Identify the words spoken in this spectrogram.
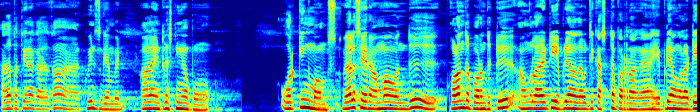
அதை பற்றின கதை தான் குயின்ஸ் கேம்பெட் அதெல்லாம் இன்ட்ரெஸ்டிங்காக போகும். ஒர்க்கிங் மாம்ஸ் வேலை செய்கிற அம்மா வந்து குழந்த பிறந்துட்டு அவங்களாட்டி எப்படி அதை பற்றி கஷ்டப்படுறாங்க? எப்படி அவங்களாட்டி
